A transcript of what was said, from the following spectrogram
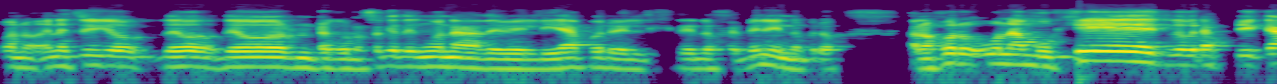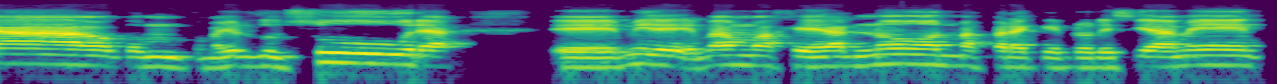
bueno, en esto yo debo, reconocer que tengo una debilidad por el género femenino, pero a lo mejor una mujer lo hubiera explicado con mayor dulzura, mire, vamos a generar normas para que progresivamente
